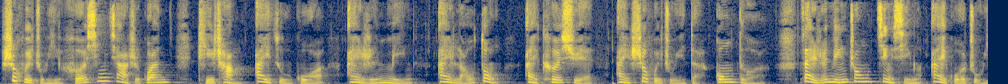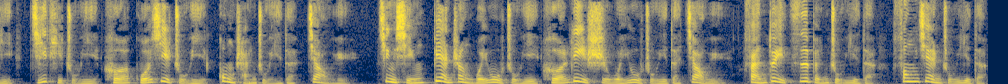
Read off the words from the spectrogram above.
社会主义核心价值观，提倡爱祖国、爱人民、爱劳动、爱科学、爱社会主义的功德，在人民中进行爱国主义、集体主义和国际主义、共产主义的教育，进行辩证唯物主义和历史唯物主义的教育，反对资本主义的、封建主义的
